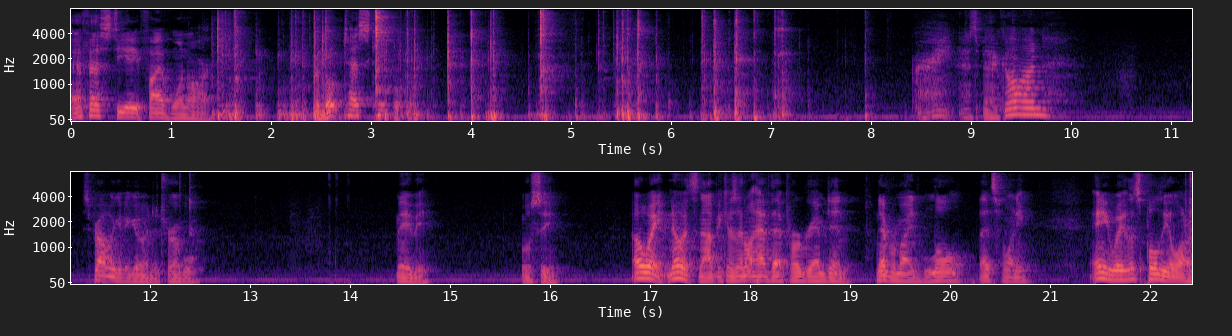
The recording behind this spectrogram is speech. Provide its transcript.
FST851R. Remote test capable. Alright, that's back on. It's probably going to go into trouble. Maybe. We'll see. Oh, wait, no, it's not because I don't have that programmed in. Never mind. Lol. That's funny. Anyway, let's pull the alarm.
